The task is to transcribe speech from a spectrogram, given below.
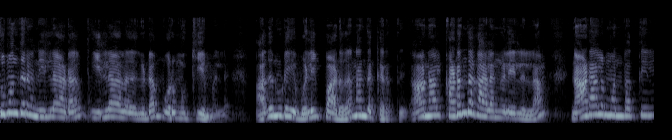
சுமந்திரன் இல்லாத இல்லாத இடம் ஒரு முக்கியம் இல்லை அதனுடைய வெளிப்பாடு தான் அந்த கருத்து. ஆனால் கடந்த காலங்களில் எல்லாம் நாடாளுமன்றத்தில்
